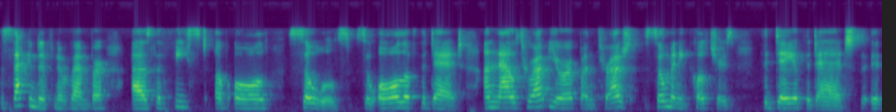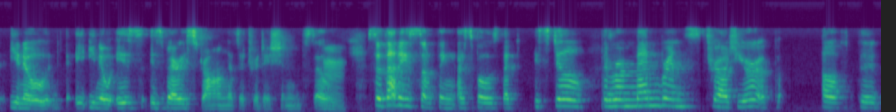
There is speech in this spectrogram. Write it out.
the second of November as the feast of all souls. So all of the dead. And now throughout Europe and throughout so many cultures, the Day of the Dead, you know, you know, is is very strong as a tradition. So, Hmm. so that is something I suppose that is still the remembrance throughout Europe of the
